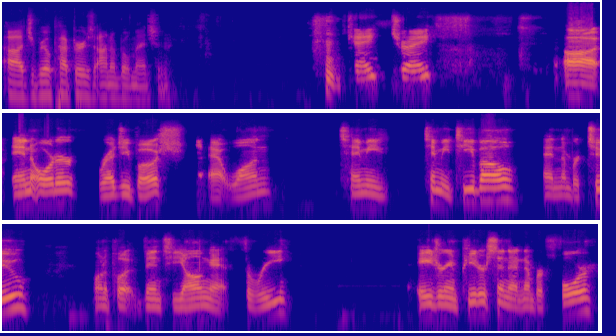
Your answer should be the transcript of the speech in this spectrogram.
uh, Jabril Peppers, honorable mention. Okay, Trey. Uh, in order, Reggie Bush at one, Timmy Timmy Tebow at number two. I want to put Vince Young at three, Adrian Peterson at number four,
